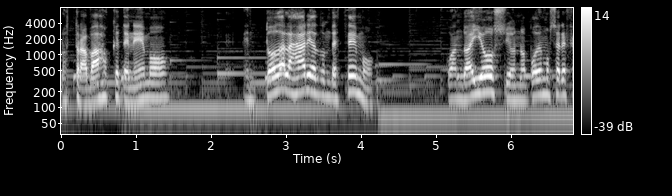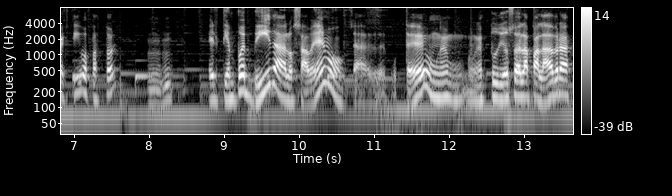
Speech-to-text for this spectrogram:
los trabajos que tenemos, en todas las áreas donde estemos. Cuando hay ocio no podemos ser efectivos, pastor. El tiempo es vida, lo sabemos. usted, un, un estudioso de la palabra,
